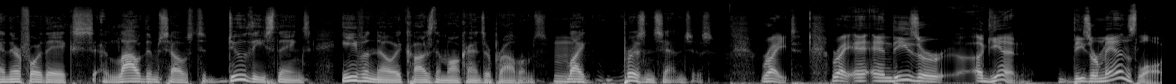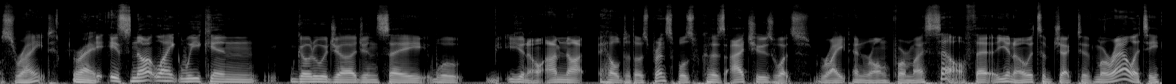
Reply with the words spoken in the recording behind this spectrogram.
and therefore they ex- allowed themselves to do these things, even though it caused them all kinds of problems, hmm. like prison sentences. Right, right, and, and these are again these are man's laws, right? Right. It's not like we can go to a judge and say, well, you know, I'm not held to those principles because I choose what's right and wrong for myself. That you know, it's objective morality.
